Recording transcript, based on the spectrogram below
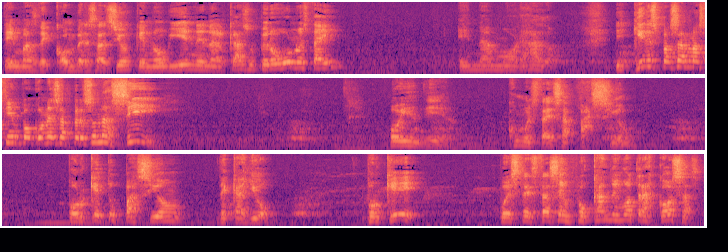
temas de conversación que no vienen al caso, pero uno está ahí enamorado. ¿Y quieres pasar más tiempo con esa persona? Sí. Hoy en día, ¿cómo está esa pasión? ¿Por qué tu pasión decayó? ¿Por qué? Pues te estás enfocando en otras cosas.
